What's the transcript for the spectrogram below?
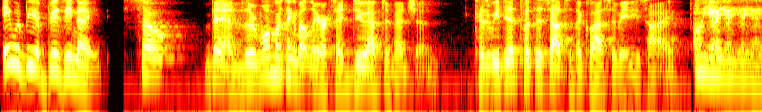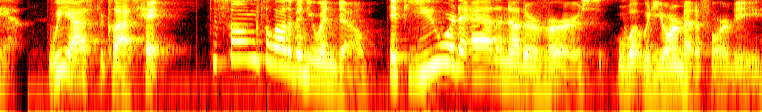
It would be a busy night. so, Ben, there's one more thing about lyrics I do have to mention because we did put this out to the class of '80s high. Oh yeah, yeah, yeah, yeah, yeah. we asked the class, hey, the song's a lot of innuendo. If you were to add another verse, what would your metaphor be?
